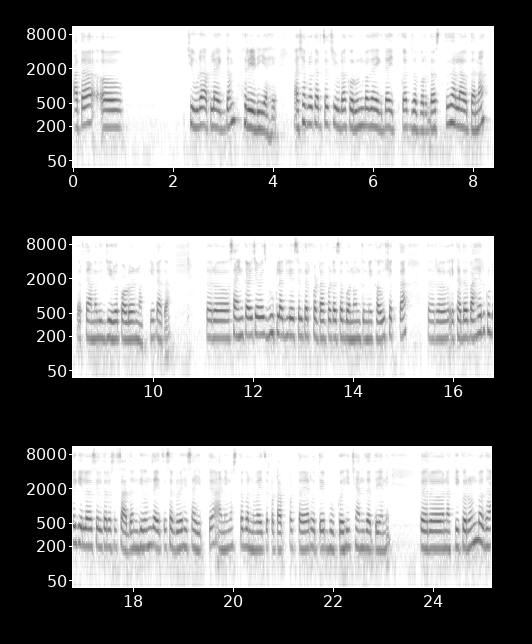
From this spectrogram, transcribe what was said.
आता चिवडा आपला एकदम रेडी आहे. अशा प्रकारचा चिवडा करून बघा. एकदा इतका जबरदस्त झाला होता ना तर त्यामध्ये जिरं पावडर नक्की टाका. तर सायंकाळच्या वेळेस भूक लागली असेल तर फटाफट असं बनवून तुम्ही खाऊ शकता. तर एखादं बाहेर कुठे गेलं असेल तर असं साधन घेऊन जायचं सगळं हे साहित्य आणि मस्त बनवायचं पटापट तयार होते भूकही छान जाते आणि. तर नक्की करून बघा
